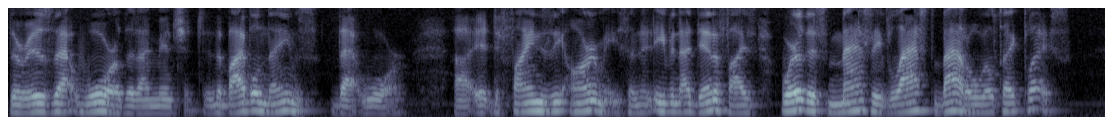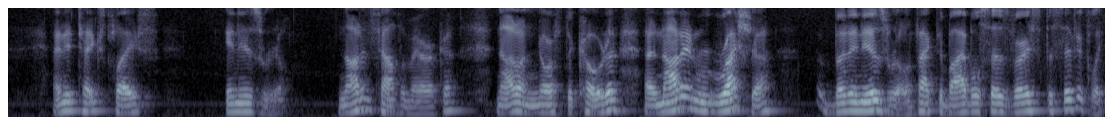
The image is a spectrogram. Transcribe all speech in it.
there is that war that I mentioned. And the Bible names that war. Uh, it defines the armies and it even identifies where this massive last battle will take place. And it takes place in Israel, not in South America, not in North Dakota, uh, not in Russia, but in Israel. In fact, the Bible says very specifically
